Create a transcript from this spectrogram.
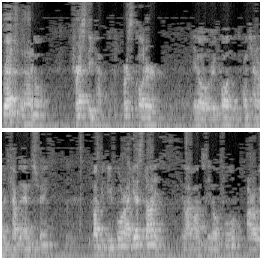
Grad, uh, you know, fresh data. First quarter, you know, report on China venture capital industry. But before I get started, you know, I want you know full ROE.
